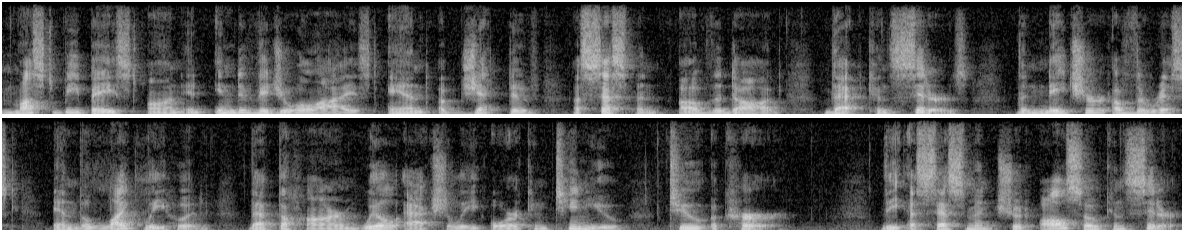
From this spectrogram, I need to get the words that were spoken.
must be based on an individualized and objective assessment of the dog that considers the nature of the risk and the likelihood that the harm will actually or continue to occur. The assessment should also consider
